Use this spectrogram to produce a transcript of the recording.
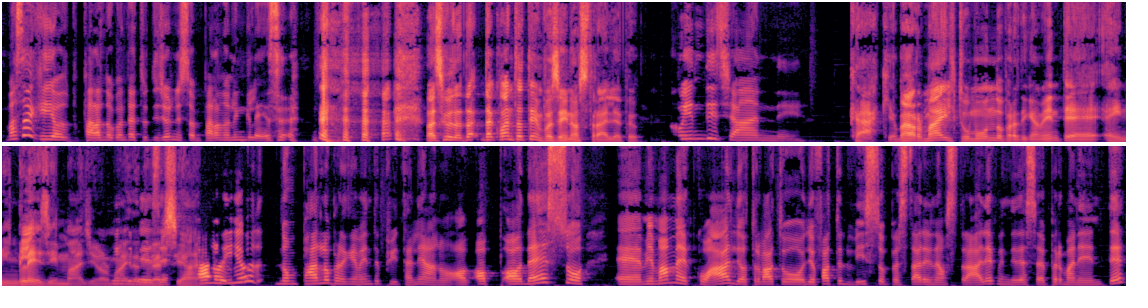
Ma sai che io parlando con te tutti i giorni sto imparando l'inglese? Ma scusa, da, da quanto tempo sei in Australia tu? 15 anni. Cacchio, ma ormai il tuo mondo praticamente è, è in inglese, immagino, ormai da Inglese. diversi anni. Parlo- io non parlo praticamente più italiano. Ho, ho- ho adesso eh, mia mamma è qua, gli ho trovato, gli ho fatto il visto per stare in Australia, quindi adesso è permanente.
